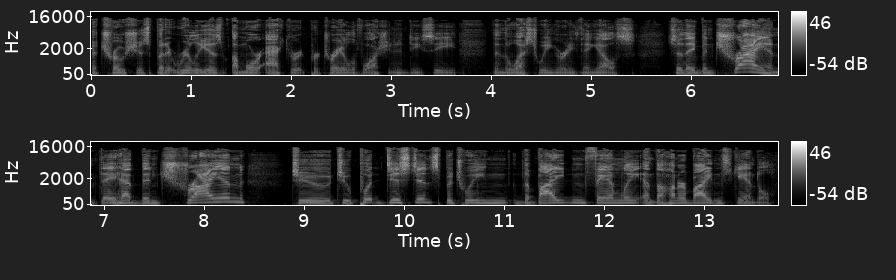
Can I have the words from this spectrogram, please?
atrocious, but it really is a more accurate portrayal of Washington, D.C. than the West Wing or anything else. So they've been trying, they have been trying to to put distance between the Biden family and the Hunter Biden scandal.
